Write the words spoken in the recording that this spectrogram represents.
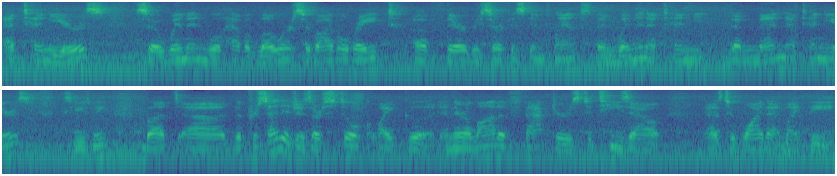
at 10 years. So women will have a lower survival rate of their resurfaced implant than women at 10 than men at 10 years. Excuse me, but uh, the percentages are still quite good, and there are a lot of factors to tease out as to why that might be.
